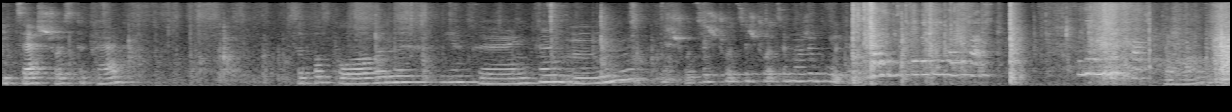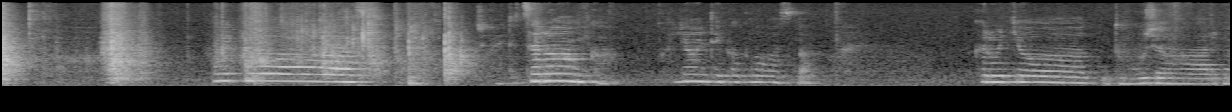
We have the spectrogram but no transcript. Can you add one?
І це щось таке запаковане, м'якеньке. Що це, що це, що це може бути? Так. Ой, клас! Чекайте, це рамка. Гляньте, яка класна. Крутя, дуже гарна.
